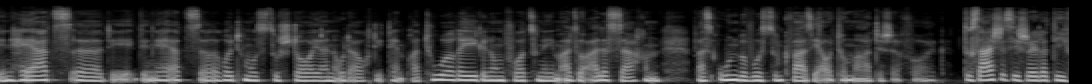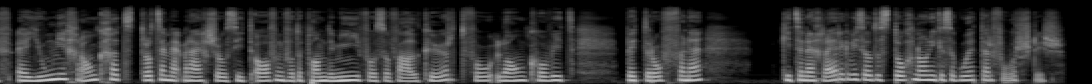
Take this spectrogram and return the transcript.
den, Herz, äh, die, den Herzrhythmus zu steuern oder auch die Temperaturregelung vorzunehmen. Also alles Sachen, was unbewusst und quasi automatisch erfolgt. Du sagst, es ist relativ eine junge Krankheit. Trotzdem hat man eigentlich schon seit Anfang der Pandemie von so Fällen gehört, von Long-Covid-Betroffenen. Gibt es eine Erklärung, wieso das doch noch nicht so gut erforscht ist?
